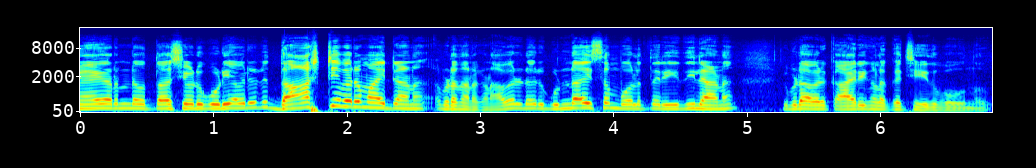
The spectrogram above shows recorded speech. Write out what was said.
മേയറിന്റെ ഒത്താശയോട് കൂടി അവരൊരു ധാർഷ്ട്യപരമായിട്ടാണ് ഇവിടെ നടക്കുന്നത്. അവരുടെ ഒരു ഗുണ്ടായിസം പോലത്തെ രീതിയിലാണ് ഇവിടെ അവർ കാര്യങ്ങളൊക്കെ ചെയ്തു പോകുന്നത്.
